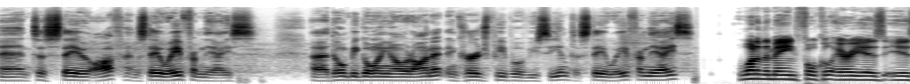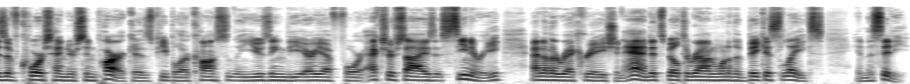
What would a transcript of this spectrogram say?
and to stay off and stay away from the ice. Uh, don't be going out on it. Encourage people if you see them to stay away from the ice. One of the main focal areas is, of course, Henderson Park, as people are constantly using the area for exercise, scenery, and other recreation, and it's built around one of the biggest lakes in the city.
